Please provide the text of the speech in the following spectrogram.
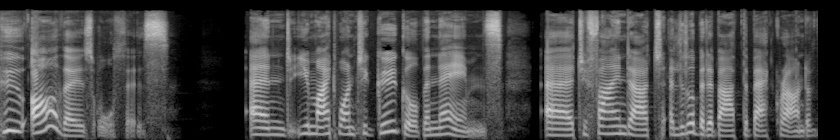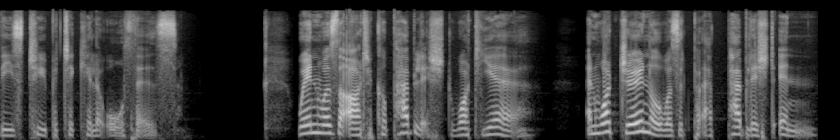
Who are those authors? And you might want to Google the names uh, to find out a little bit about the background of these two particular authors. When was the article published? What year? And what journal was it pu published in?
